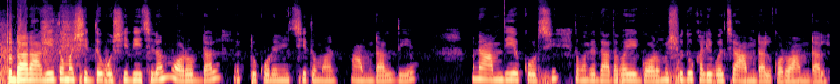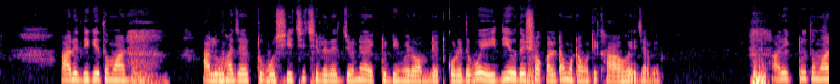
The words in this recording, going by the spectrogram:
একটু ডাল আগেই তোমার সিদ্ধ বসিয়ে দিয়েছিলাম অরড় ডাল। একটু করে নিচ্ছি তোমার আম ডাল দিয়ে। মানে আম দিয়ে করছি। তোমাদের দাদাভাই এই গরমে শুধু খালি বলছে, আম ডাল করো, আম ডাল। আর এদিকে তোমার আলু ভাজা একটু বসিয়েছি ছেলেদের জন্য আর একটু ডিমের অমলেট করে দেবো। এই দিয়ে ওদের সকালটা মোটামুটি খাওয়া হয়ে যাবে। আর একটু তোমার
